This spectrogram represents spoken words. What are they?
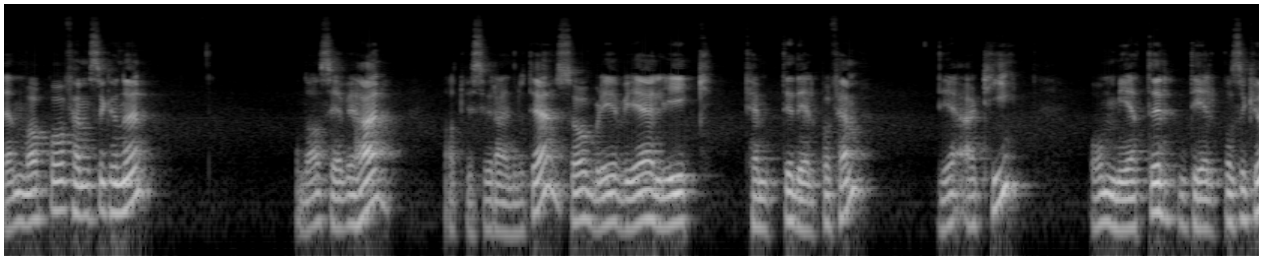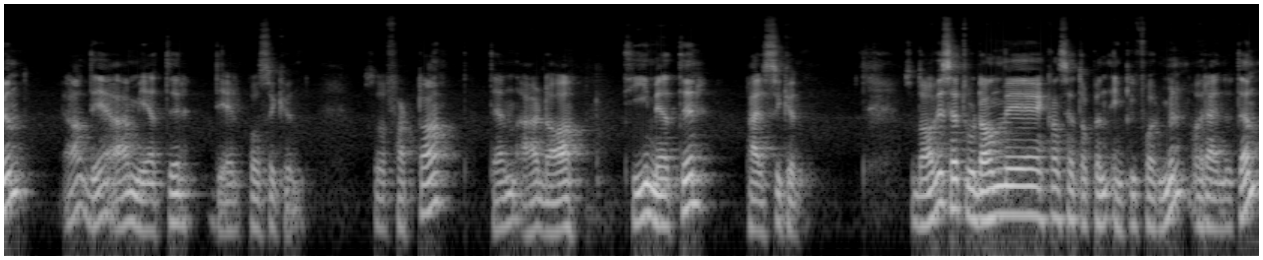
den var på 5 sekunder. Og da ser vi her at hvis vi regner ut det, så blir V lik 50 delt på 5. Det er 10. Og meter delt på sekund, ja, det er meter delt på sekund. Så farta, den er da 10 meter per sekund. Så da har vi sett hvordan vi kan sette opp en enkel formel og regne ut den.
